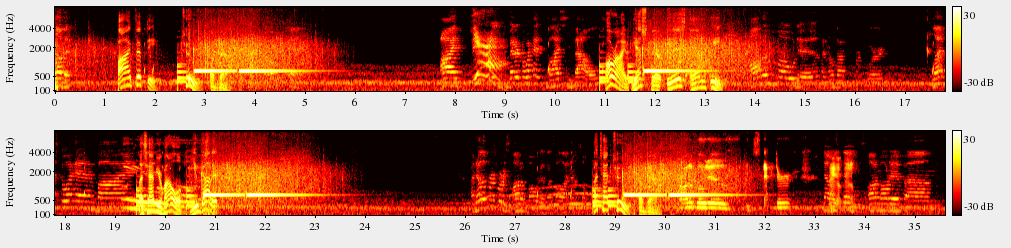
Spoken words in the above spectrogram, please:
Love it. 550. Two of them. I think yeah! you better go ahead and buy some vowels. All right. Yes, there is an E. Automotive. I know that's the first word. Let's go ahead and buy. Let's have your vowel. You got it. I know the first word is automotive. That's all I know so far. Let's have two of them. Automotive inspector. No, I don't know. Automotive. Um.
